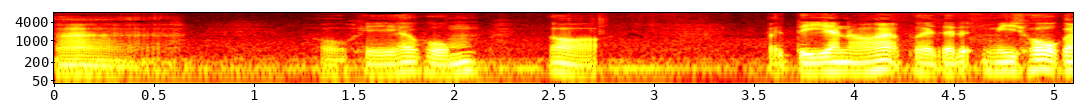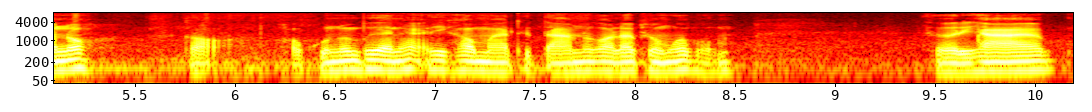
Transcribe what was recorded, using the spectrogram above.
อ่า โอเคครับผมก็ ตีกันเอาฮะเผื่อจะมีโชคกันเนาะก็ขอบคุณเพื่อนๆนะฮะที่เข้ามาติดตามแล้วก็รับชมครับผม สวัสดีครับ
